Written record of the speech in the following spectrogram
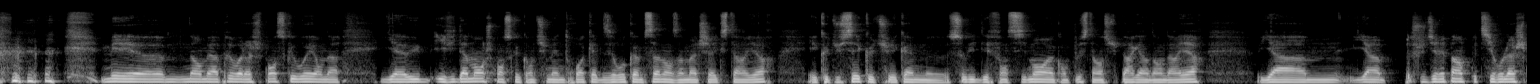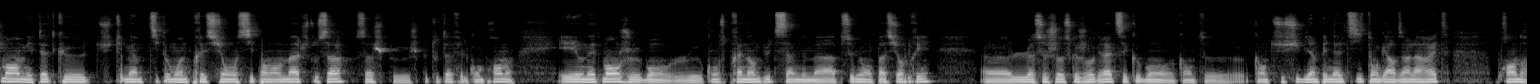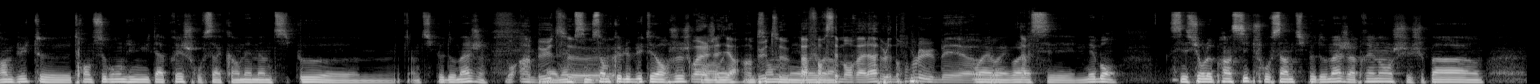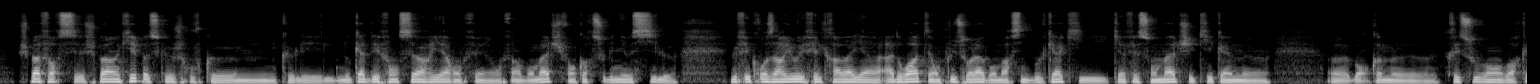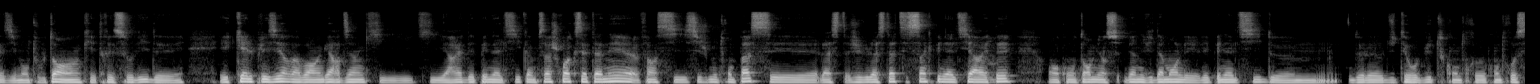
mais euh, non, mais après, voilà, je pense que, ouais, on a, il y a eu, évidemment, je pense que quand tu mènes 3-4-0 comme ça dans un match à l'extérieur, et que tu sais que tu es quand même solide défensivement, et qu'en plus tu as un super gardien derrière, il y a, il y a, je dirais pas un petit relâchement, mais peut-être que tu te mets un petit peu moins de pression aussi pendant le match, tout ça. Ça, je peux, je peux tout à fait le comprendre. Et honnêtement, je, bon, le, qu'on se prenne un but, ça ne m'a absolument pas surpris. Euh, la seule chose que je regrette, c'est que bon, quand, euh, quand tu subis un penalty, ton gardien l'arrête. Prendre un but 30 euh, secondes, une minute après, je trouve ça quand même un petit peu, euh, un petit peu dommage. Bon, un but. même s'il me semble que le but est hors jeu, je ouais, crois. Dire, un but pas forcément valable non plus, mais. ouais, ouais, voilà, c'est. Mais bon, c'est sur le principe, je trouve ça un petit peu dommage. Après, non, je, je suis pas, je suis pas forcé, je suis pas inquiet parce que je trouve que, les, nos quatre défenseurs hier ont fait, ont un bon match. Il faut encore souligner aussi le, le fait que Rosario ait fait le travail à, droite et en plus, voilà, bon, Marcin Bulka qui, qui a fait son match et qui est quand même, euh, euh, bon, comme euh, très souvent, voire quasiment tout le temps, hein, qui est très solide. Et, et quel plaisir d'avoir un gardien qui, qui arrête des pénalties comme ça. Je crois que cette année, enfin, si, si je me trompe pas, c'est j'ai vu la stat, c'est 5 pénalties arrêtés, en comptant bien, bien évidemment les, les pénalties de, du terreau but contre, contre.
